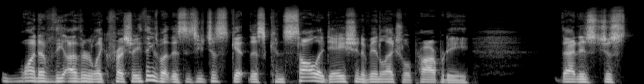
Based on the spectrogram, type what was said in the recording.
one of the other like frustrating things about this is you just get this consolidation of intellectual property that is just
